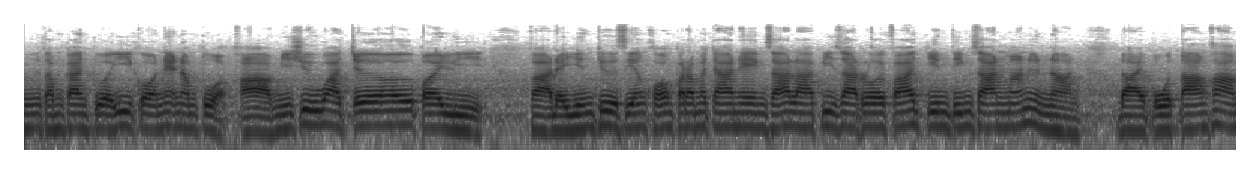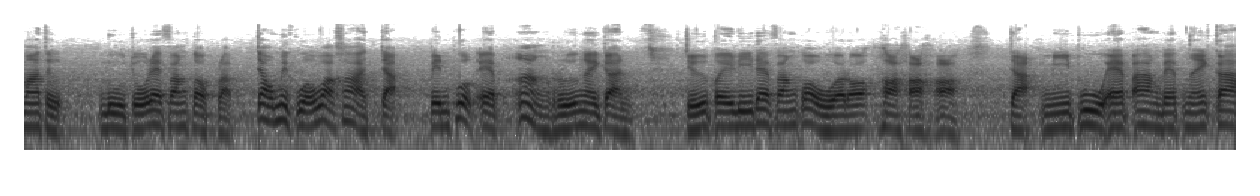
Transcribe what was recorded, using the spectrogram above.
มือทำการจัวอี้ก่อนแนะนำตัวข้ามีชื่อว่าเจอเปยลี ข้าได้ยินชื่อเสียงของปรมาจารย์แห่งศาลาปีศาจลอยฟ้าจินติงซานมาเนิ่นนาน ได้โปรดตามข้ามาเถอะดูโจได้ฟังตอบกลับ เจ้าไม่กลัวว่าข้าจะเป็นพวกแอบอ้างหรือไงกัน จือไปรีได้ฟังก็หัวเราะฮ่าฮ่าฮ่าจะมีผู้แอบอ้างแบบไหนกล้า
